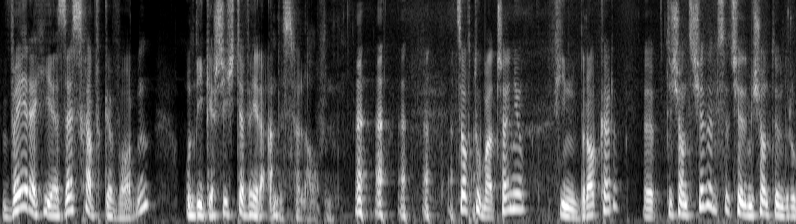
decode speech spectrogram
Wäre hier sesshaft geworden und die Geschichte wäre anders verlaufen. Co w tłumaczeniu Finn Brocker w 1772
